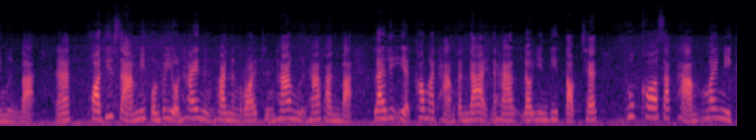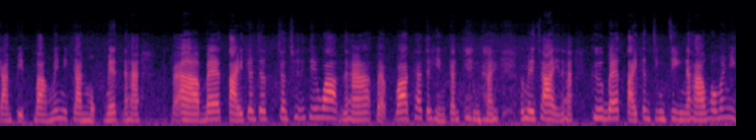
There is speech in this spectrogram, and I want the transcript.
40,000 บาทนะพอร์ตที่ 3 มีผลประโยชน์ให้ 1,100 ถึง 55,000 บาท รายละเอียดเข้ามาถามกันได้นะคะเรายินดีตอบแชททุกข้อซักถามไม่มีการปิดบัง ไม่มีการหมกเม็ดนะคะแบไตกันจะจนชนิดที่ว่านะคะแบบว่าถ้าจะเห็นกางเก่งในไม่ใช่นะคะคือแบไตกันจริงๆนะคะเพราะไม่มี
